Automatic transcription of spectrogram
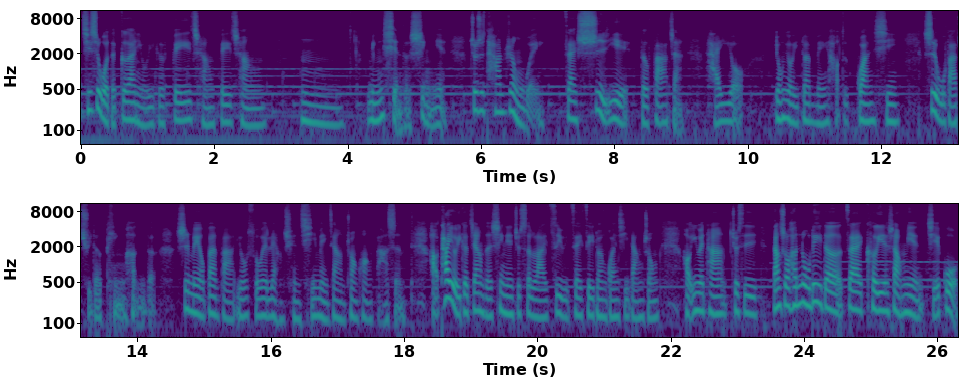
其实我的个案有一个非常非常嗯明显的信念，就是他认为在事业的发展，还有拥有一段美好的关系是无法取得平衡的，是没有办法有所谓两全其美这样的状况发生。好，他有一个这样的信念，就是来自于在这一段关系当中，好，因为他就是当时很努力的在课业上面，结果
